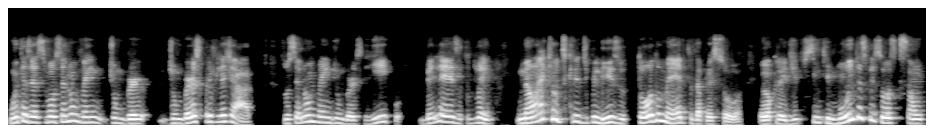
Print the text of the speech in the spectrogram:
Muitas vezes, se você não vem de um, ber, de um berço privilegiado, se você não vem de um berço rico, beleza, tudo bem. Não é que eu descredibilizo todo o mérito da pessoa. Eu acredito sim que muitas pessoas que são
